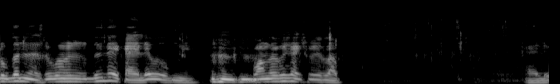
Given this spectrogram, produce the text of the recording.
লোক দিলে খাইলে একশো লাভ। খাইলে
